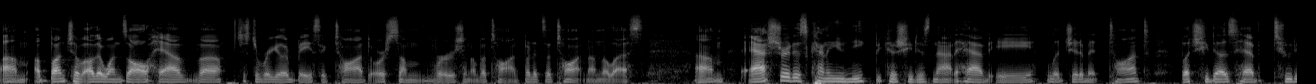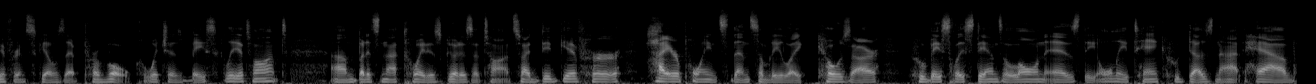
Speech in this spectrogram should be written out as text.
um, a bunch of other ones all have uh, just a regular basic taunt or some version of a taunt, but it's a taunt nonetheless. Um, Astrid is kind of unique because she does not have a legitimate taunt, but she does have two different skills that provoke, which is basically a taunt, um, but it's not quite as good as a taunt. So I did give her higher points than somebody like Kozar, who basically stands alone as the only tank who does not have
